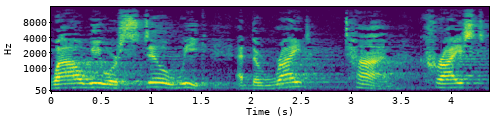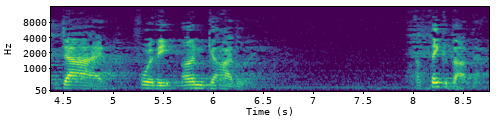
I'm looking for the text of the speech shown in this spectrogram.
While we were still weak, at the right time, Christ died for the ungodly. Now think about that.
